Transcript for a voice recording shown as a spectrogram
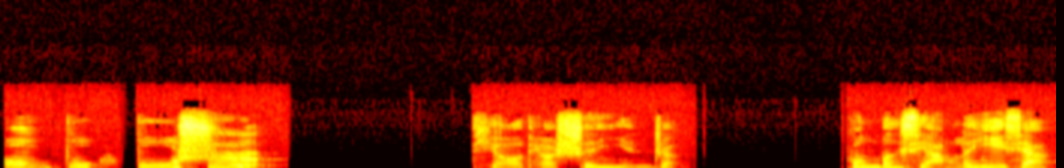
嗯，不，不是。跳跳呻吟着。蹦蹦想了一下，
